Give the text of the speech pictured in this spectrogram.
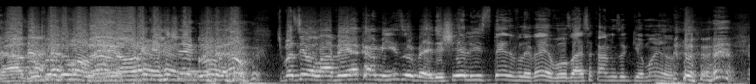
É a dupla do momento. na hora que ele chegou, não. Tipo assim, eu lavei a camisa, velho. Deixei ele estender. Falei, velho, eu vou usar essa camisa aqui amanhã. e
